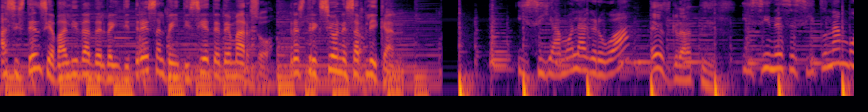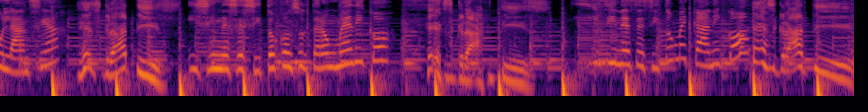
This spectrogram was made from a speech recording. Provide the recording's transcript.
Asistencia válida del 23 al 27 de marzo. Restricciones aplican. ¿Y si llamo a la grúa? Es gratis. ¿Y si necesito una ambulancia? Es gratis. ¿Y si necesito consultar a un médico? Es gratis. ¿Y si necesito un mecánico? Es gratis.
